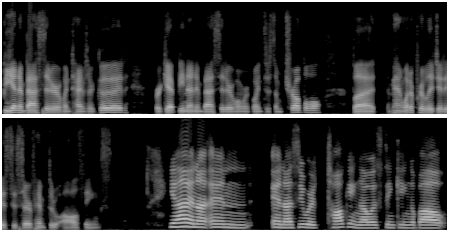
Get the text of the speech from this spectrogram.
be an ambassador when times are good, forget being an ambassador when we're going through some trouble. But man, what a privilege it is to serve him through all things. Yeah, and I, and and as you were talking, I was thinking about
